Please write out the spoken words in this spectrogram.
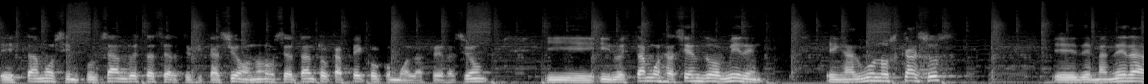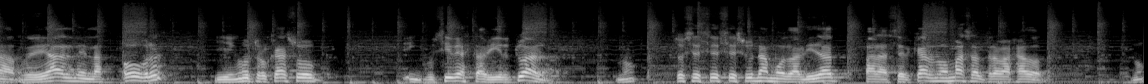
estamos impulsando esta certificación, o sea, tanto CAPECO como la Federación, y, lo estamos haciendo, miren, en algunos casos eh, de manera real en las obras y en otro caso inclusive hasta virtual, ¿no? Entonces esa es una modalidad para acercarnos más al trabajador, ¿no?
